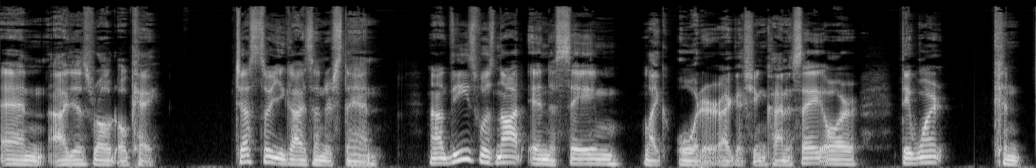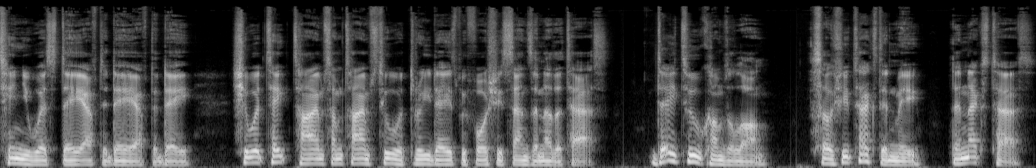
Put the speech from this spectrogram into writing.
And I just wrote, okay. Just so you guys understand. Now, these was not in the same like order, I guess you can kind of say, or they weren't continuous day after day after day. She would take time, sometimes two or three days before she sends another task. Day two comes along. So she texted me the next task.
